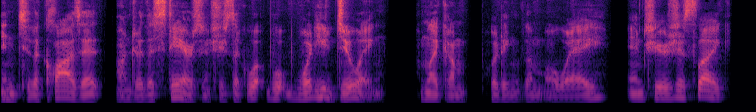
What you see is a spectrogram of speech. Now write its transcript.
into the closet under the stairs. And she's like, "What? What, what are you doing?" I'm like, "I'm putting them away." And she was just like,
